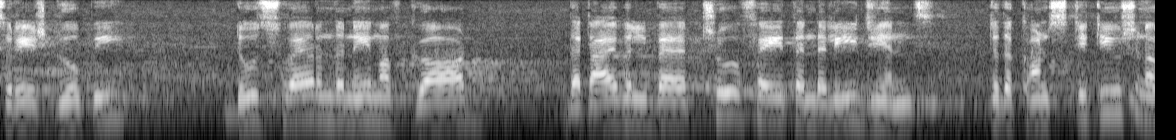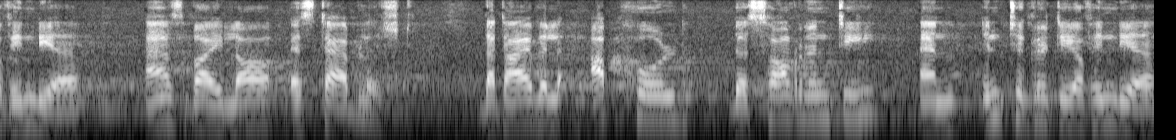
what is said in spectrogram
Suresh Gopi, do swear in the name of God that I will bear true faith and allegiance to the Constitution of India as by law established, that I will uphold the sovereignty and integrity of India,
